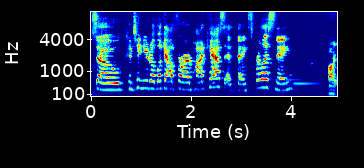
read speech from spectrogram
So continue to look out for our podcast and thanks for listening. Bye.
